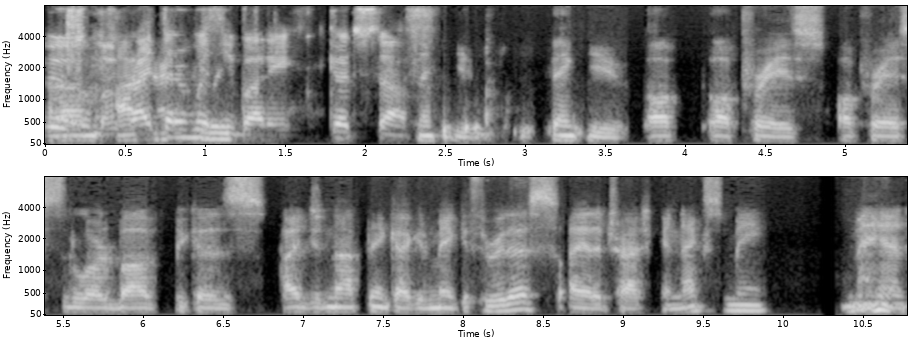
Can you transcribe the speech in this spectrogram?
Boom, Um, I'm I right there with you, buddy. Good stuff. Thank you. Thank you. All, all praise, all praise to the Lord above because I did not think I could make it through this. I had a trash can next to me. Man,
